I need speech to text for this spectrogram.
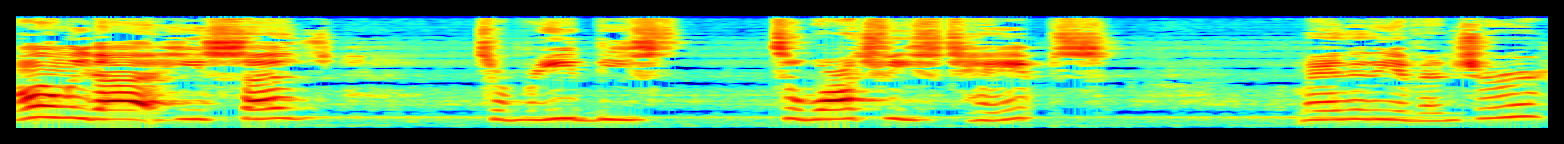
not only that, he said to read these, to watch these tapes. Amanda the Adventure.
